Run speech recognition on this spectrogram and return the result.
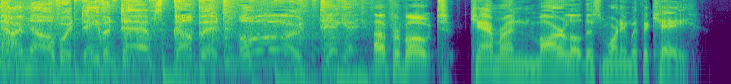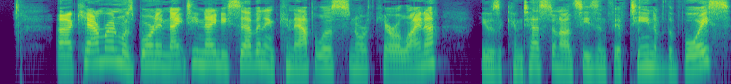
Time now for Dave and Deb's Dump It or Dig It. Up for vote, Cameron Marlowe this morning with a K. Uh, Cameron was born in 1997 in Kannapolis, North Carolina. He was a contestant on season 15 of The Voice,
